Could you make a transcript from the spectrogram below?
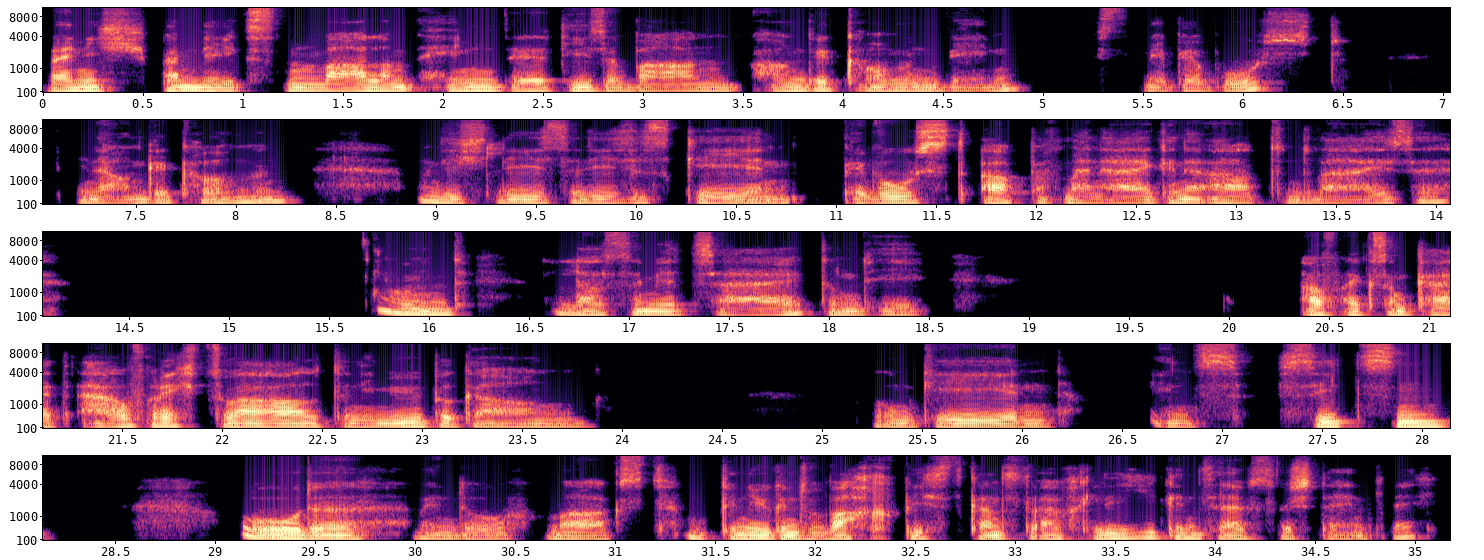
Wenn ich beim nächsten Mal am Ende dieser Bahn angekommen bin, ist mir bewusst, ich bin angekommen und ich schließe dieses Gehen bewusst ab auf meine eigene Art und Weise und lasse mir Zeit, um die Aufmerksamkeit aufrechtzuerhalten im Übergang vom Gehen ins Sitzen oder wenn du magst und genügend wach bist, kannst du auch liegen, selbstverständlich.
